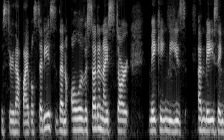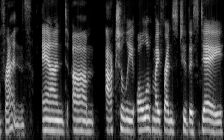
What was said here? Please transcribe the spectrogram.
was through that Bible study. So then all of a sudden I start making these amazing friends. And um, actually, all of my friends to this day,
